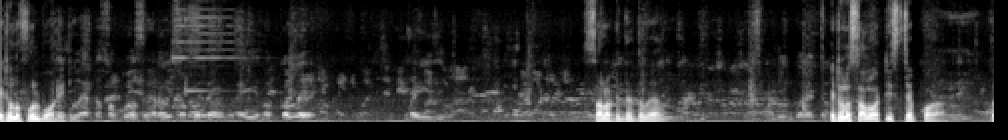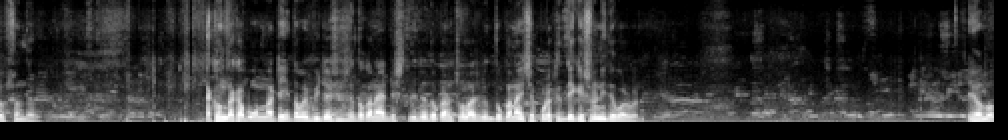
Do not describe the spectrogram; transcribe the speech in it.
এটা হলো ফুল বডিটি সালোয়ারটি দেখতে একটা এটা হলো সালোয়ারটি স্টেপ করা। খুব সুন্দর। এখন দেখাবো অন্যটি তবে ভিডিও শেষে দোকানে অ্যাড্রেস দিলে দোকানে চলে আসবেন। দোকানে এসে প্রোডাক্টটি দেখে শুনে নিতে পারবেন। এ হলো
